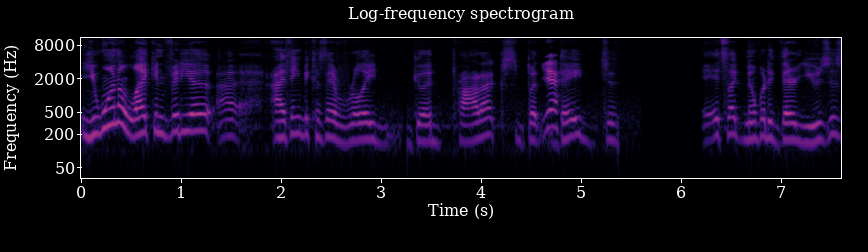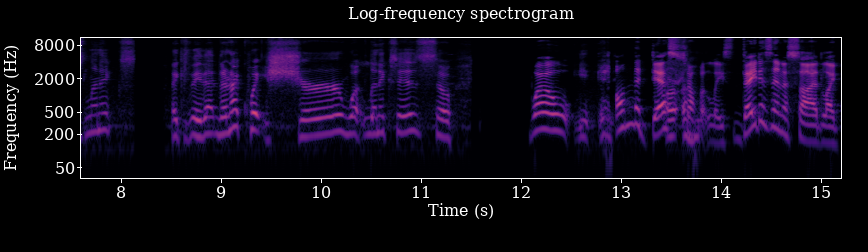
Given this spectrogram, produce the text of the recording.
you want to like Nvidia, I, I think, because they have really good products, but Yeah. they just. It's like nobody there uses Linux. Like they they're not quite sure what Linux is, so Well, on the desktop at least data center side like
